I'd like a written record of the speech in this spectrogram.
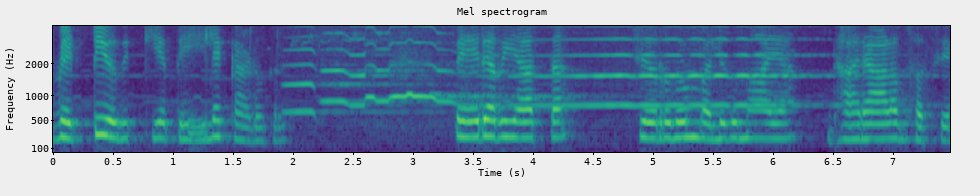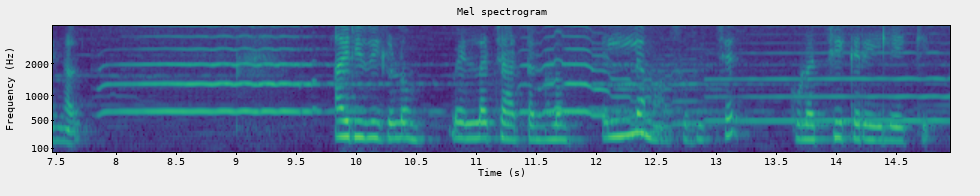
വെട്ടിയൊതുക്കിയ തേയിലക്കാടുകൾ. പേരറിയാത്ത ചെറുതും വലുതുമായ ധാരാളം സസ്യങ്ങൾ. അരുവികളും വെള്ളച്ചാട്ടങ്ങളും എല്ലാം ആസ്വദിച്ച് കുളച്ചിക്കരയിലേക്ക്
